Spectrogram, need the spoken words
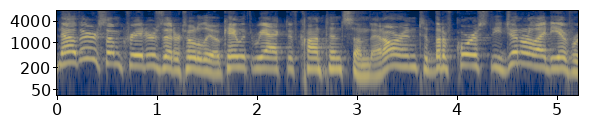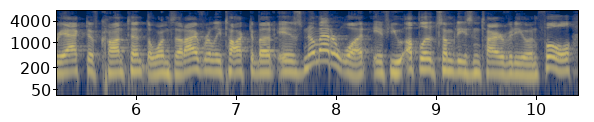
Now, there are some creators that are totally okay with reactive content, some that aren't, but of course, the general idea of reactive content, the ones that I've really talked about, is no matter what, if you upload somebody's entire video in full,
